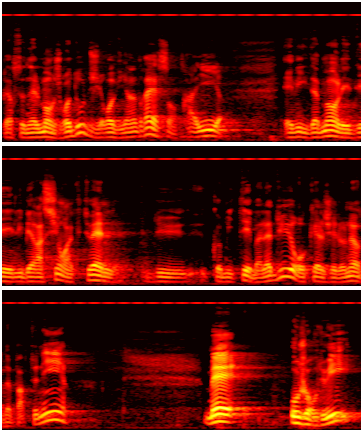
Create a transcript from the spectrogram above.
personnellement je redoute, j'y reviendrai sans trahir évidemment les délibérations actuelles du comité Balladur auquel j'ai l'honneur d'appartenir. Mais aujourd'hui,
